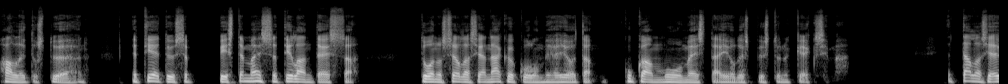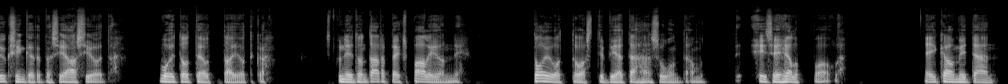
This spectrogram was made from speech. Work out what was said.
hallitustyöhön. Ja tietyissä pistemäisissä tilanteissa tuonut sellaisia näkökulmia, joita kukaan muu meistä ei olisi pystynyt keksimään. Että tällaisia yksinkertaisia asioita voi toteuttaa, jotka kun niitä on tarpeeksi paljon, niin toivottavasti vie tähän suuntaan, mutta ei se helppoa ole. Eikä ole mitään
